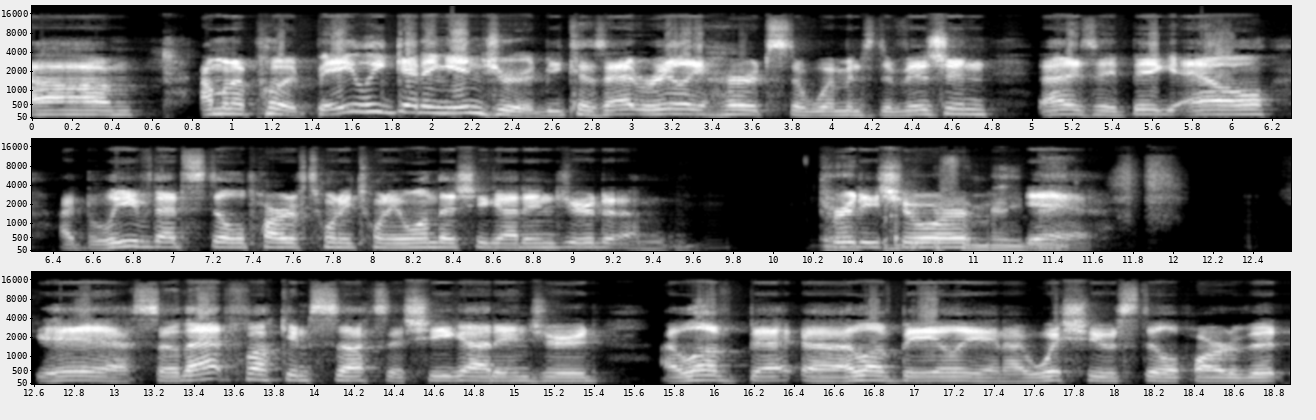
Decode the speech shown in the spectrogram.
Um, I'm gonna put Bayley getting injured because that really hurts the women's division. That is a big L. I believe that's still part of 2021 that she got injured. I'm Yeah, pretty sure. Yeah. Yeah, so that fucking sucks that she got injured. I love Be- uh, I love Bayley, and I wish she was still a part of it.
